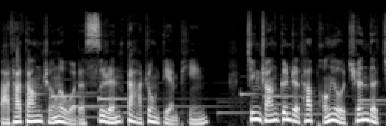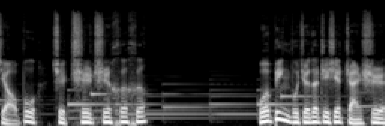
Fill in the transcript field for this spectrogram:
把它当成了我的私人大众点评，经常跟着他朋友圈的脚步去吃吃喝喝。我并不觉得这些展示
